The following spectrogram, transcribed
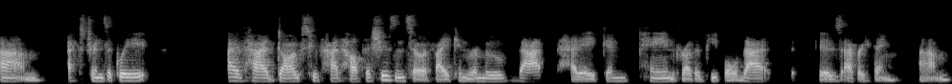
Um, extrinsically, I've had dogs who've had health issues. And so if I can remove that headache and pain for other people, that is everything. Um,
